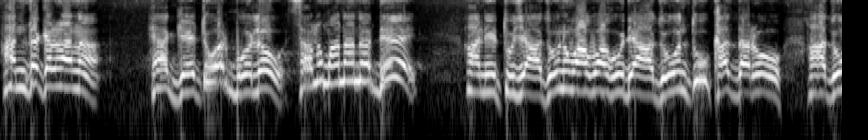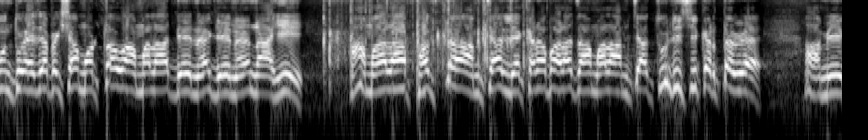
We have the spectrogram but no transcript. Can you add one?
अंतकरणानं ह्या गेटवर बोलव सन्मानानं दे आणि तुझे अजून वाहवा होऊ द्या अजून तू खासदार हो अजून तू ह्याच्यापेक्षा मोठा हो आम्हाला देणं घेणं नाही. आम्हाला फक्त आमच्या लेकरा बाळाचं आम्हाला आमच्या चुलीशी कर्तव्य आहे. आम्ही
